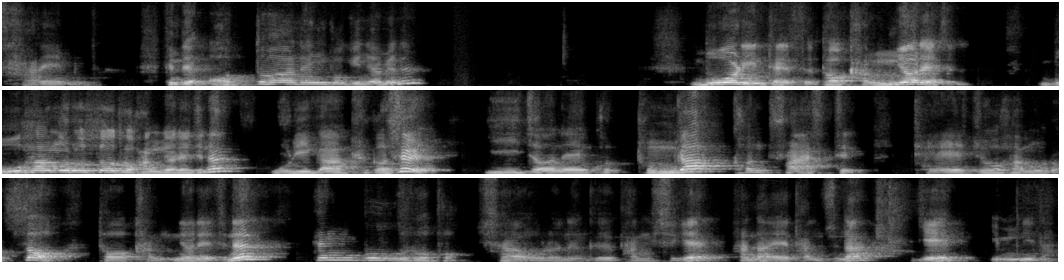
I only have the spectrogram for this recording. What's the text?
사례입니다. 근데 어떠한 행복이냐면은 more intense 더 강렬해지는 모함으로써 더 강렬해지는 우리가 그것을 이전의 고통과 컨트라스트 대조함으로써 더 강렬해지는 행복으로 벅차오르는 그 방식의 하나의 단순한 예입니다.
